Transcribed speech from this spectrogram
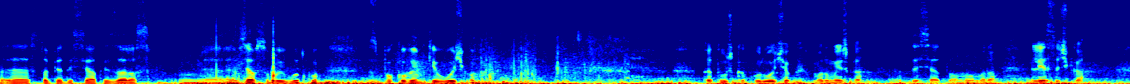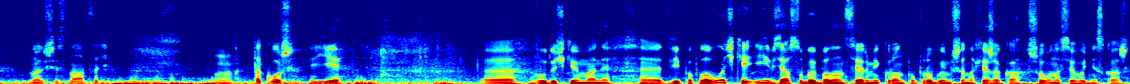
е, 150 Зараз е, взяв з собою вудку з боковим кивочком. Катушка, курочок, мормишка 10 номера, лесочка 0,16. Також є Вудочки в мене е, дві поплавочки і взяв з собою балансир мікрон, попробуємо ще на хижака, що воно сьогодні скаже.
